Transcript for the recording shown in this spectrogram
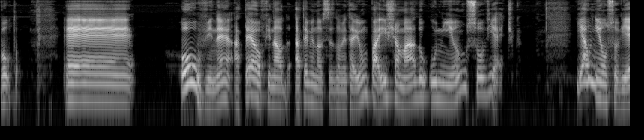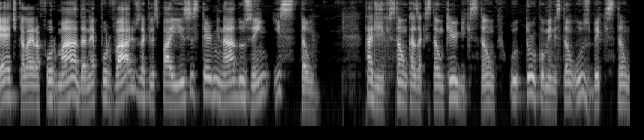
Voltou. É, houve, né, até o final, até 1991, um país chamado União Soviética. E a União Soviética ela era formada né, por vários daqueles países terminados em estão. Tadjikistão, Cazaquistão, Kirguistão, Turcomenistão, Uzbequistão.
